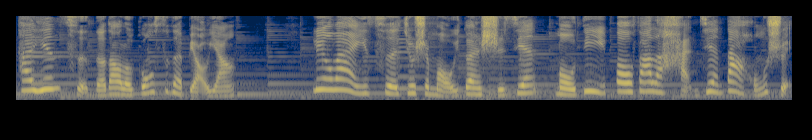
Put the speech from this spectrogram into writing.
他因此得到了公司的表扬。另外一次就是某一段时间，某地爆发了罕见大洪水，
